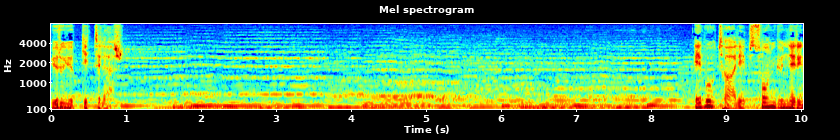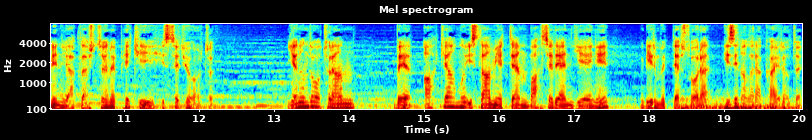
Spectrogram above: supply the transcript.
yürüyüp gittiler. Ebu Talip son günlerinin yaklaştığını pek iyi hissediyordu. Yanında oturan ve ahkamı İslamiyet'ten bahseden yeğeni bir müddet sonra izin alarak ayrıldı.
